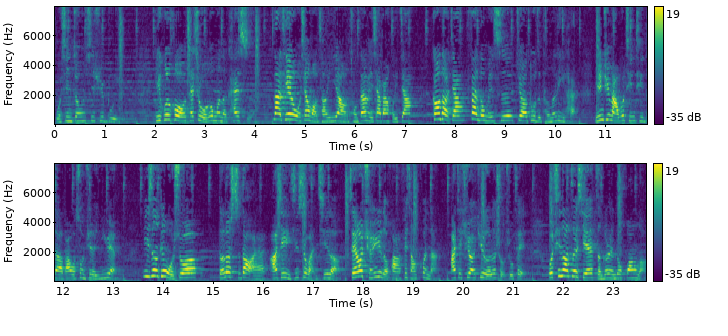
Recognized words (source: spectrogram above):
我心中唏嘘不已。离婚后才是我噩梦的开始。那天，我像往常一样从单位下班回家。刚到家，饭都没吃，就要肚子疼得厉害。邻居马不停蹄地把我送去了医院。医生跟我说，得了食道癌，而且已经是晚期了。想要痊愈的话非常困难，而且需要巨额的手术费。我听到这些，整个人都慌了。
